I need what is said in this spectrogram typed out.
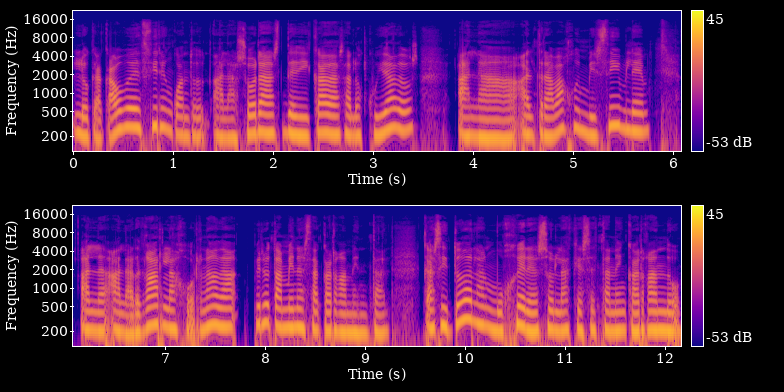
lo que acabo de decir en cuanto a las horas dedicadas a los cuidados, al trabajo invisible, a, alargar la jornada, pero también a esa carga mental. Casi todas las mujeres son las que se están encargando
